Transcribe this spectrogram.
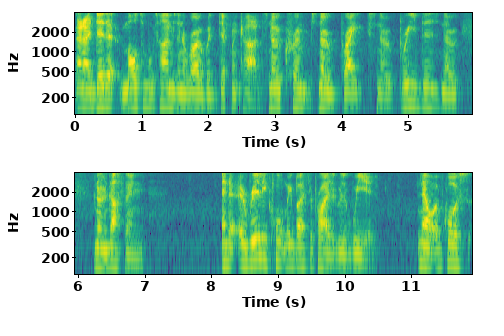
And I did it multiple times in a row with different cards. No crimps, no breaks, no breathers, no, no nothing. And it, really caught me by surprise. It was weird. Now, of course,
